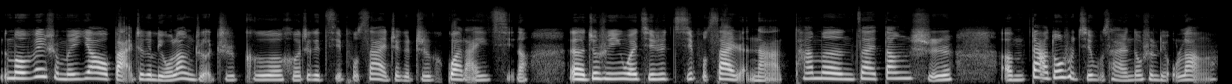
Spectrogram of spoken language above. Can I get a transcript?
那么为什么要把这个《流浪者之歌》和这个吉普赛这个之歌挂在一起呢？呃，就是因为其实吉普赛人呐，他们在当时，嗯，大多数吉普赛人都是流浪啊，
